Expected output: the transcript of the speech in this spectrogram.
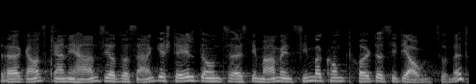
Der ganz kleine Hansi hat was angestellt und als die Mama ins Zimmer kommt, hält er sich die Augen zu, nicht?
